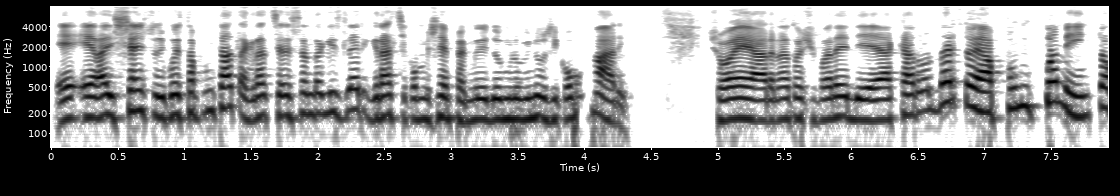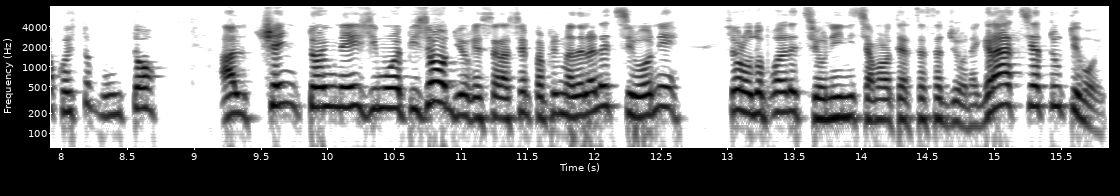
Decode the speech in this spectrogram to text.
è, era il senso di questa puntata. Grazie Alessandra Ghisleri, grazie come sempre ai miei due luminosi compari, cioè a Renato Cifarelli e a Carlo Alberto, e appuntamento a questo punto al 101esimo episodio, che sarà sempre prima delle elezioni. Solo dopo le elezioni iniziamo la terza stagione. Grazie a tutti voi.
